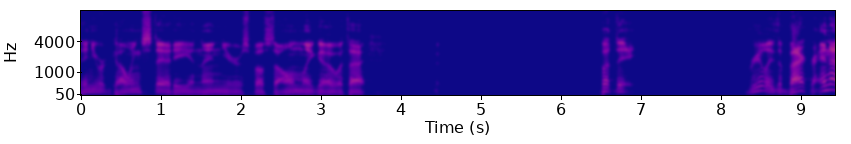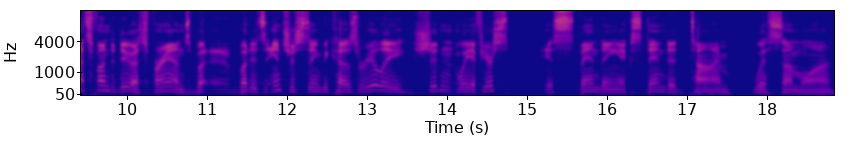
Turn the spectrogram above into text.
Then you were going steady, and then you're supposed to only go with that. But the really the background, and that's fun to do as friends. But but it's interesting because really, shouldn't we? If you're is spending extended time with someone,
